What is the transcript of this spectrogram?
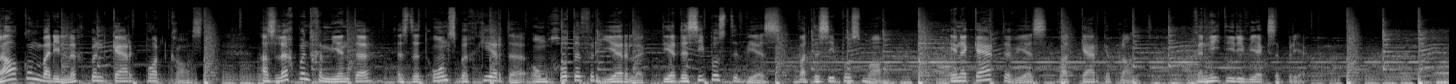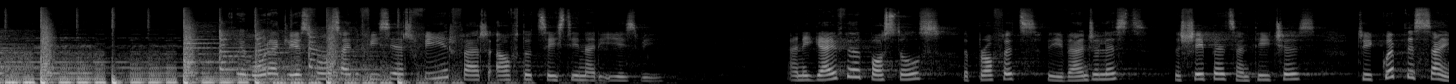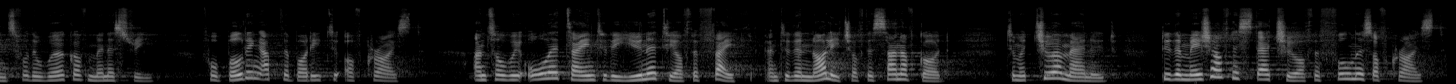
Welkom by die Ligpunt Kerk podcast. As Ligpunt Gemeente is dit ons begeerte om God te verheerlik deur disippels te wees wat disippels maak en 'n kerk te wees wat kerke plant. Geniet hierdie week se preek. Goeiemôre, ek lees vir ons uit Efesiërs 4 vers 11 tot 16 uit die ESV. And he gave the apostles, the prophets, the evangelists, the shepherds and teachers to equip the saints for the work of ministry, for building up the body to, of Christ, until we all attain to the unity of the faith and to the knowledge of the Son of God, to mature manhood, to the measure of the stature of the fullness of Christ,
